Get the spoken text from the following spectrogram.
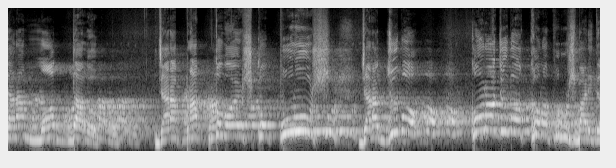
যারা মদ্দালক যারা প্রাপ্তবয়স্ক পুরুষ, যারা যুবক, কোন যুবক, কোন পুরুষ বাড়িতে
